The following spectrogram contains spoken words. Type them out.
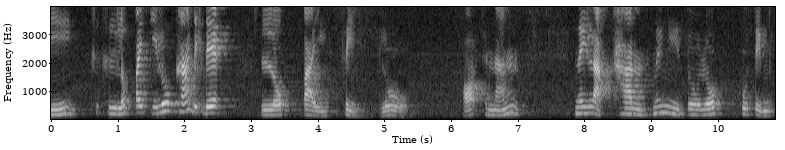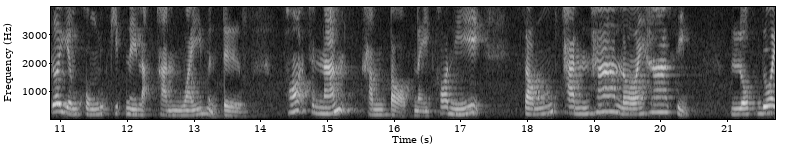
นี้คือคือลบไปกี่ลูกคะเด็กๆ ลบไปสี่ลูก เพราะฉะนั้นในหลักพันไม่มีตัวลบครูติ๋มก็ยังคงลูกคิดในหลักพันไว้เหมือนเดิม เพราะฉะนั้น คำตอบในข้อนี้ 2,550 ลบด้วย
